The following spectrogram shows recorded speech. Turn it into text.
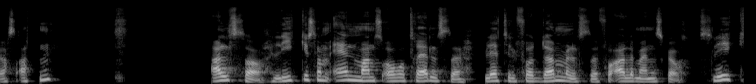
vers 18. Altså, like som en manns overtredelse ble til fordømmelse for alle mennesker, slik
